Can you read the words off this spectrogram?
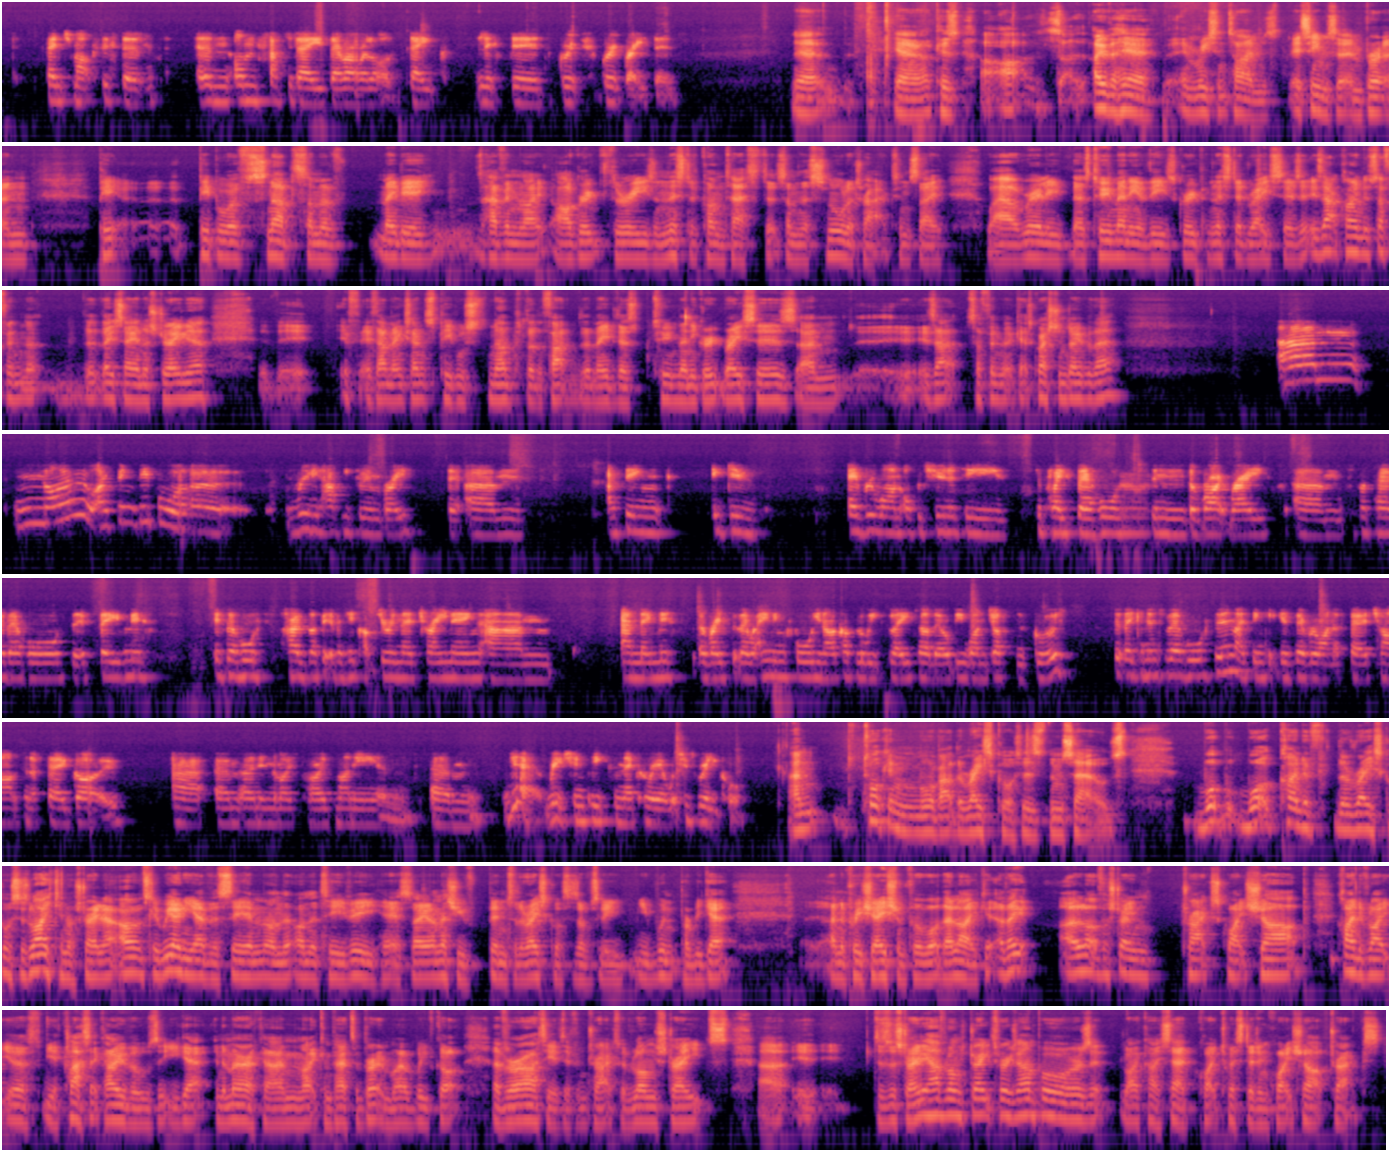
benchmark systems, and on Saturdays there are a lot of stake listed group group races. Yeah, yeah, because uh, over here in recent times, it seems that in Britain, people have snubbed some of maybe having like our group threes and listed contests at some of the smaller tracks and say, wow, really, there's too many of these group and listed races. Is that kind of something that, that they say in Australia? If, if that makes sense, people snub the, the fact that maybe there's too many group races. Um, is that something that gets questioned over there? Um, no, I think people are really happy to embrace it. Um, I think it gives everyone opportunities to place their horse in the right race, um, to prepare their horse. If they miss, if the horse has a bit of a hiccup during their training, um, and they miss a race that they were aiming for, you know, a couple of weeks later, there'll be one just as good that they can enter their horse in. I think it gives everyone a fair chance and a fair go at um, earning the most prize money and um, yeah, reaching peaks in their career, which is really cool. And talking more about the race courses themselves, what what kind of the race courses like in Australia? Obviously, we only ever see them on the on the TV here. So unless you've been to the race courses, obviously you wouldn't probably get an appreciation for what they're like. Are they a lot of Australian tracks quite sharp, kind of like your your classic ovals that you get in America, and like compared to Britain, where we've got a variety of different tracks with long straights. Uh, it, does Australia have long straights, for example, or is it like I said, quite twisted and quite sharp tracks?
